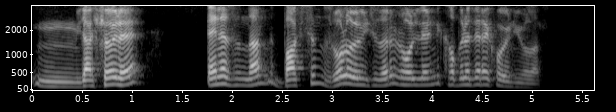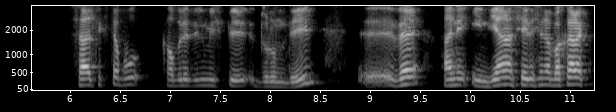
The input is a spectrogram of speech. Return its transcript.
Hmm, ya şöyle en azından Bucks'ın rol oyuncuları rollerini kabul ederek oynuyorlar. Celtics'te bu kabul edilmiş bir durum değil. Ee, ve hani Indiana serisine bakarak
